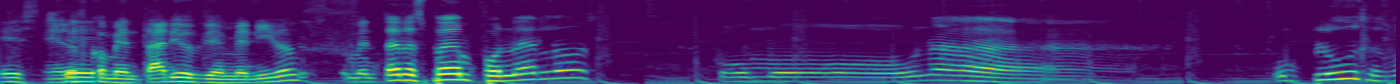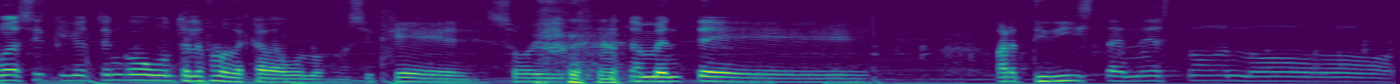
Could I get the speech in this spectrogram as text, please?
este, En los comentarios, bienvenidos. comentarios pueden ponerlos como una un plus les voy a decir que yo tengo un teléfono de cada uno así que soy completamente partidista en esto no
